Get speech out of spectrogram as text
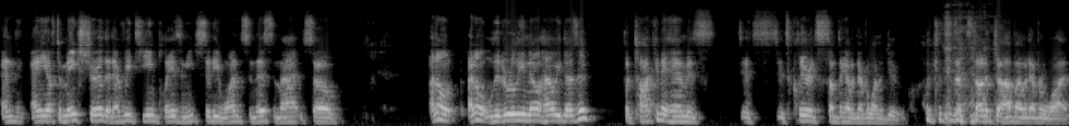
and and you have to make sure that every team plays in each city once and this and that. And so I don't I don't literally know how he does it, but talking to him is it's it's clear it's something I would never want to do because that's not a job I would ever want.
